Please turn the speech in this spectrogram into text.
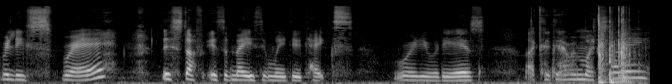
release spray. This stuff is amazing when you do cakes. Really, really is. That could go in my trolley.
